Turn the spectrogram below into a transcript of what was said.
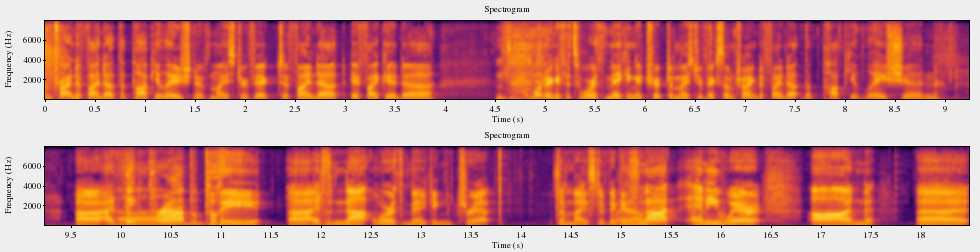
I'm trying to find out the population of Meistervik to find out if I could. Uh, I'm wondering if it's worth making a trip to Meistervik. So I'm trying to find out the population. Uh, I think probably uh, it's not worth making a trip to Meistervik. it's not anywhere on uh,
